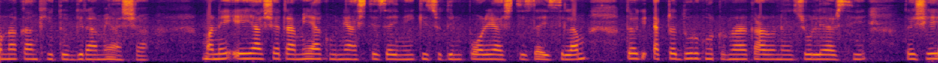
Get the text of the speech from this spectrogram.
অনাকাঙ্ক্ষিত গ্রামে আসা। মানে এই আশাটা আমি এখনই আসতে চাইনি, কিছুদিন পরে আসতে চাইছিলাম। তো একটা দুর্ঘটনার কারণে চলে আসছি। তো সেই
